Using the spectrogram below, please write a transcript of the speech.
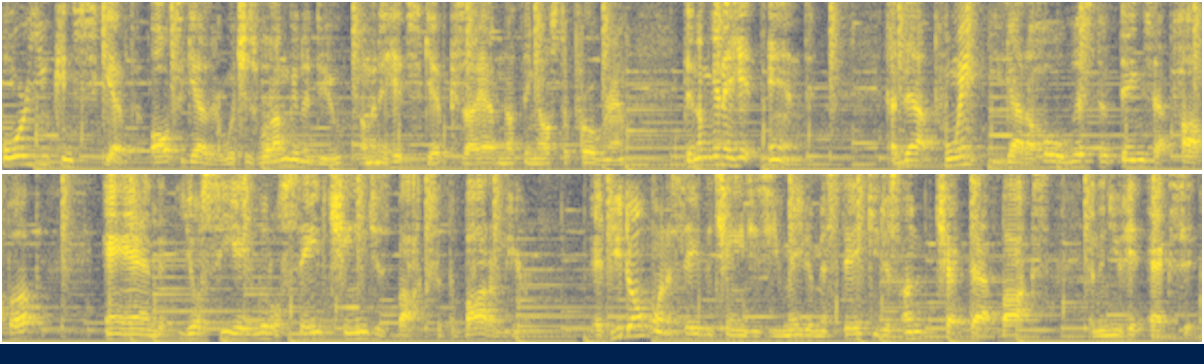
or you can skip altogether which is what I'm gonna do. I'm gonna hit skip because I have nothing else to program. Then I'm gonna hit end. At that point you got a whole list of things that pop up and you'll see a little save changes box at the bottom here if you don't want to save the changes you made a mistake you just uncheck that box and then you hit exit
